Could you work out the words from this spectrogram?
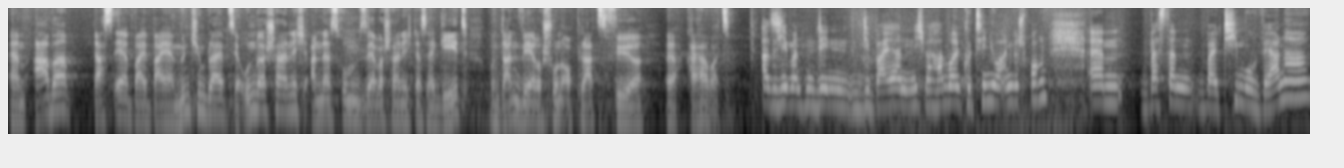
Ähm, aber dass er bei Bayern München bleibt, sehr unwahrscheinlich. Andersrum sehr wahrscheinlich, dass er geht. Und dann wäre schon auch Platz für ja, Kai Havertz. Also jemanden, den die Bayern nicht mehr haben wollen, Coutinho angesprochen. Ähm, was dann bei Timo Werner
